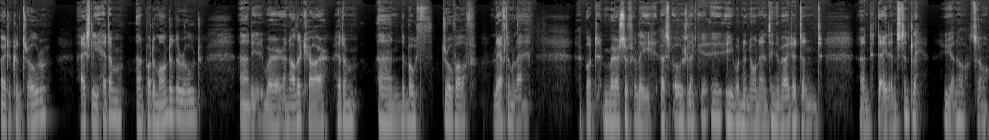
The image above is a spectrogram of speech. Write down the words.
out of control, actually hit him and put him onto the road, and he, where another car hit him, and they both drove off, left him lying. But mercifully, I suppose, like he he wouldn't have known anything about it, and and died instantly. You know, so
